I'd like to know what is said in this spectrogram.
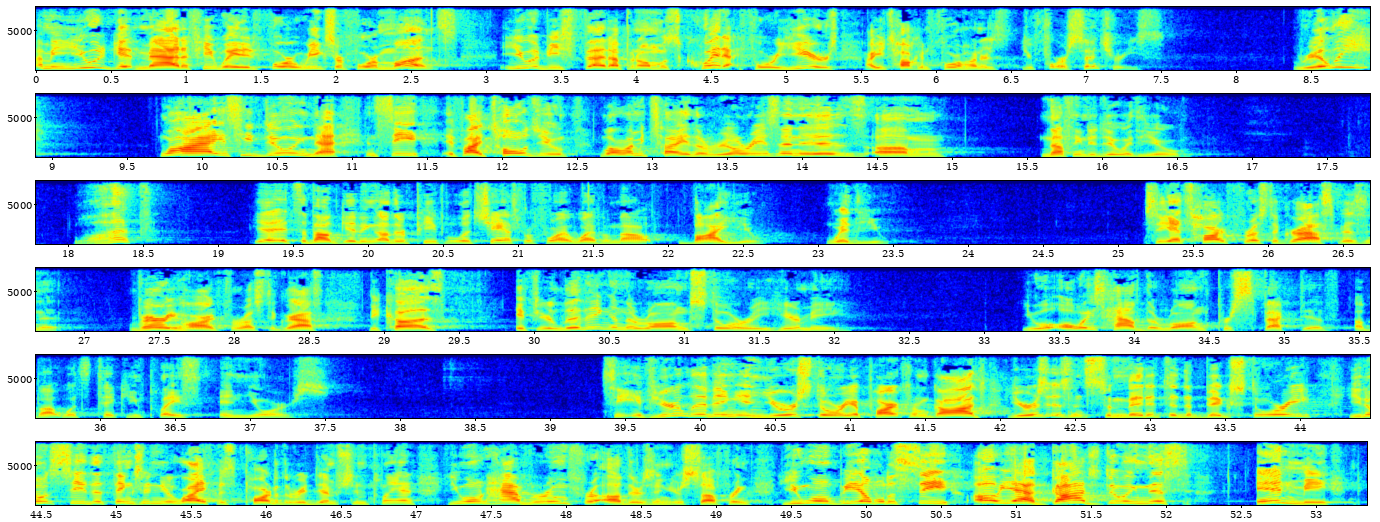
I mean, you would get mad if he waited four weeks or four months you would be fed up and almost quit at four years. Are you talking 400, you're four centuries? Really? Why is he doing that? And see, if I told you, well, let me tell you, the real reason is um, nothing to do with you. What? Yeah, it's about giving other people a chance before I wipe them out by you, with you. See, that's hard for us to grasp, isn't it? Very hard for us to grasp because if you're living in the wrong story, hear me, you will always have the wrong perspective about what's taking place in yours. See, if you're living in your story apart from God's, yours isn't submitted to the big story, you don't see the things in your life as part of the redemption plan, you won't have room for others in your suffering. You won't be able to see, oh, yeah, God's doing this in me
